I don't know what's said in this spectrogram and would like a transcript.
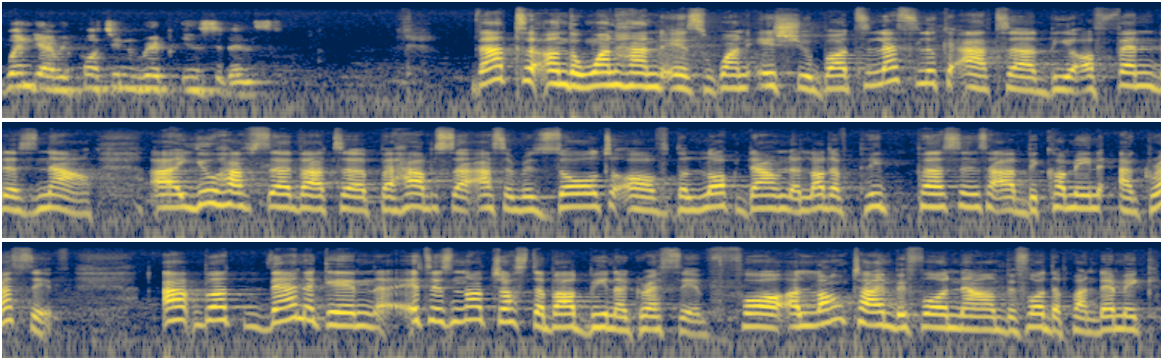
when they are reporting rape incidents. That, on the one hand, is one issue, but let's look at uh, the offenders now. Uh, you have said that uh, perhaps uh, as a result of the lockdown, a lot of persons are becoming aggressive. Uh, but then again, it is not just about being aggressive. For a long time before now, before the pandemic,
